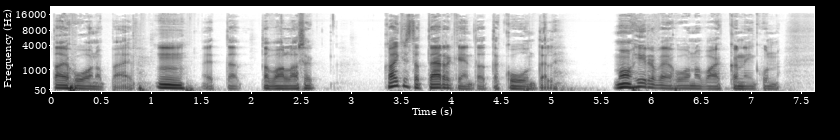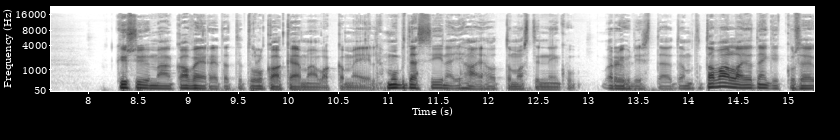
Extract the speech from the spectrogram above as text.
tai huono päivä. Mm. Että tavallaan se kaikista tärkeintä, että kuuntele. Mä oon hirveän huono vaikka niin kun kysymään kavereita, että tulkaa käymään vaikka meille. Mun pitäisi siinä ihan ehdottomasti niin kuin ryhdistäytyä, mutta tavallaan jotenkin kun se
